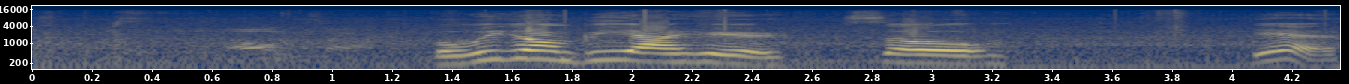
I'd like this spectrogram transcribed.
all the time. but we gonna be out here. So, yeah.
